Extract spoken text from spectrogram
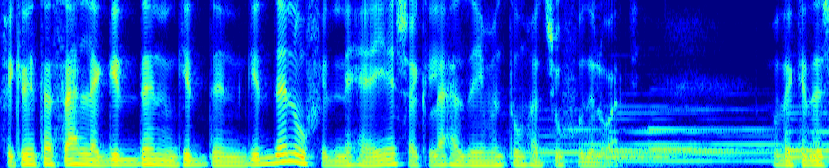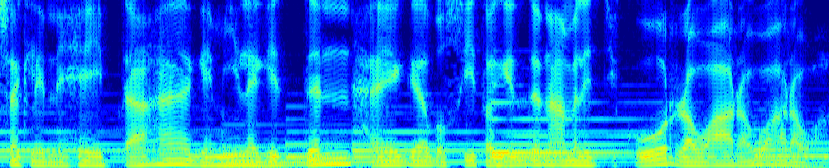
فكرتها سهلة جدا جدا جدا وفي النهاية شكلها زي ما أنتم هتشوفوا دلوقتي. وده كده الشكل النهائي بتاعها. جميلة جدا حاجة بسيطة جدا عملت ديكور روعة روعة روعة.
